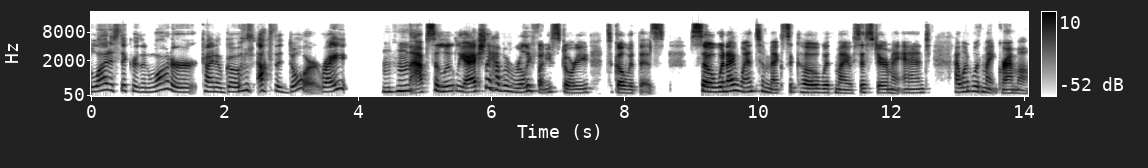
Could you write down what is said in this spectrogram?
blood is thicker than water kind of goes out the door right Mm-hmm, absolutely. I actually have a really funny story to go with this. So, when I went to Mexico with my sister, my aunt, I went with my grandma,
